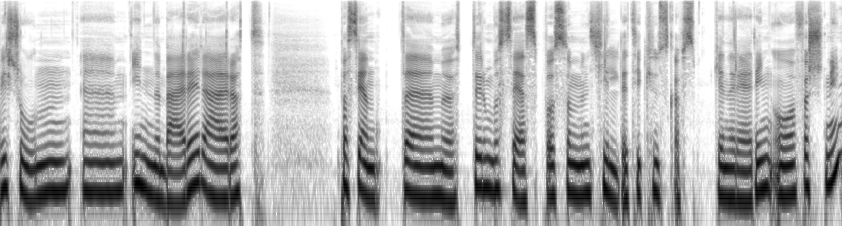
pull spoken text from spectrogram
visjonen innebærer, er at Pasientmøter må ses på som en kilde til kunnskapsgenerering og forskning.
